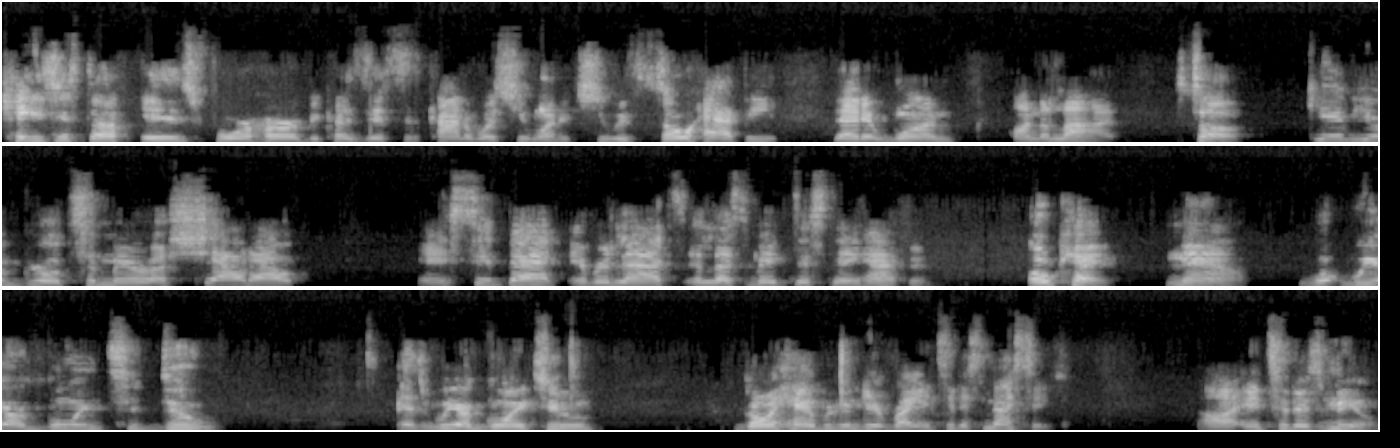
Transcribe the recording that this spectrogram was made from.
Cajun stuff is for her because this is kind of what she wanted. She was so happy that it won on the live. So give your girl Tamara a shout out and sit back and relax and let's make this thing happen. Okay, now what we are going to do is we are going to go ahead. We're going to get right into this message, uh, into this meal.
